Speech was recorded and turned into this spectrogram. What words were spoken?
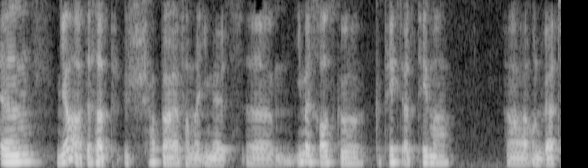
Ähm, ja, deshalb, ich habe mir einfach mal E-Mails ähm, E-Mails rausgepickt als Thema äh, und werde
